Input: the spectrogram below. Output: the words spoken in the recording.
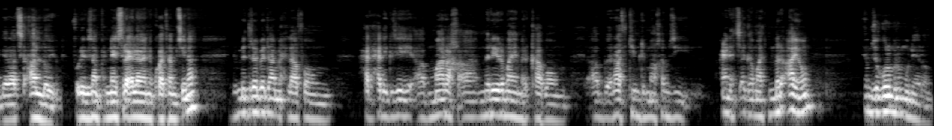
ነገራትስ ኣሎ እዩ ፎር ኤግዛምፕል ናይ እስራኤላውያን እኳ ተምፂና ብምድረ በዳ ምሕላፎም ሓድሓደ ግዜ ኣብ ማራ ከዓ መሪር ማይ ምርካቦም ኣብ ራፍዲም ድማ ከምዚ ዓይነት ፀገማት ምርኣዮም እዮም ዘጉርምርሙ ነይሮም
